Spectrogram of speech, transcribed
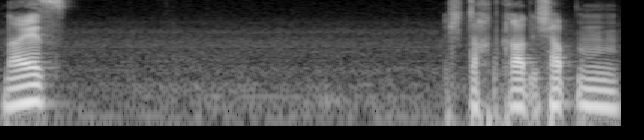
Nice. Ich dachte gerade, ich habe einen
